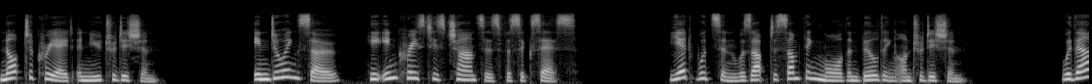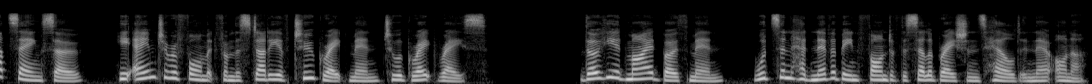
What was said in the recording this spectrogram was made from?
not to create a new tradition. In doing so, he increased his chances for success. Yet Woodson was up to something more than building on tradition. Without saying so, he aimed to reform it from the study of two great men to a great race. Though he admired both men, Woodson had never been fond of the celebrations held in their honor.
